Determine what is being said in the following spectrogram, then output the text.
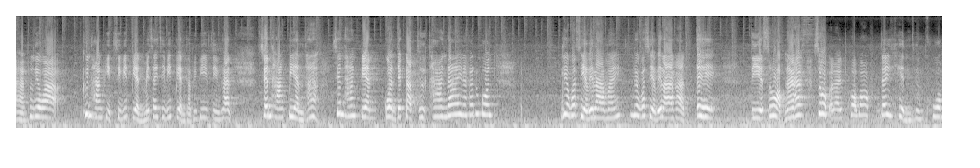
อ่าเพื่อเรียกว่า ขึ้นทางผิดชีวิตเปลี่ยนไม่ใช่ชีวิตเปลี่ยนค่ะพี่พี่ทีท่านเส้นทางเปลี่ยนค่ะ เส้นทางเปลี่ยนกวนจะกลับถึกทางได้นะคะ ทุกคน เรียกว่าเสียเวลาไหมเรียกว่าเสียเวลาค่ะ เตตีสอบนะคะสอบอะไรเพราะว่าได้เห็นถึงความ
